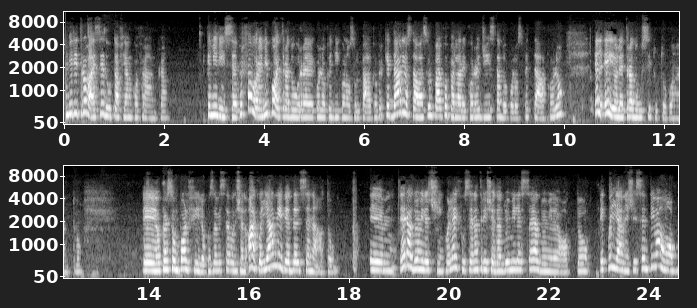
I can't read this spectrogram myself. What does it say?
e mi ritrovai seduta a fianco a Franca che mi disse per favore mi puoi tradurre quello che dicono sul palco? Perché Dario stava sul palco a parlare col regista dopo lo spettacolo e, e io le tradussi tutto quanto. E ho perso un po' il filo cosa vi stavo dicendo? Ah ecco gli anni de, del Senato. Ehm, era il 2005 lei fu senatrice dal 2006 al 2008 e quegli anni ci sentivamo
